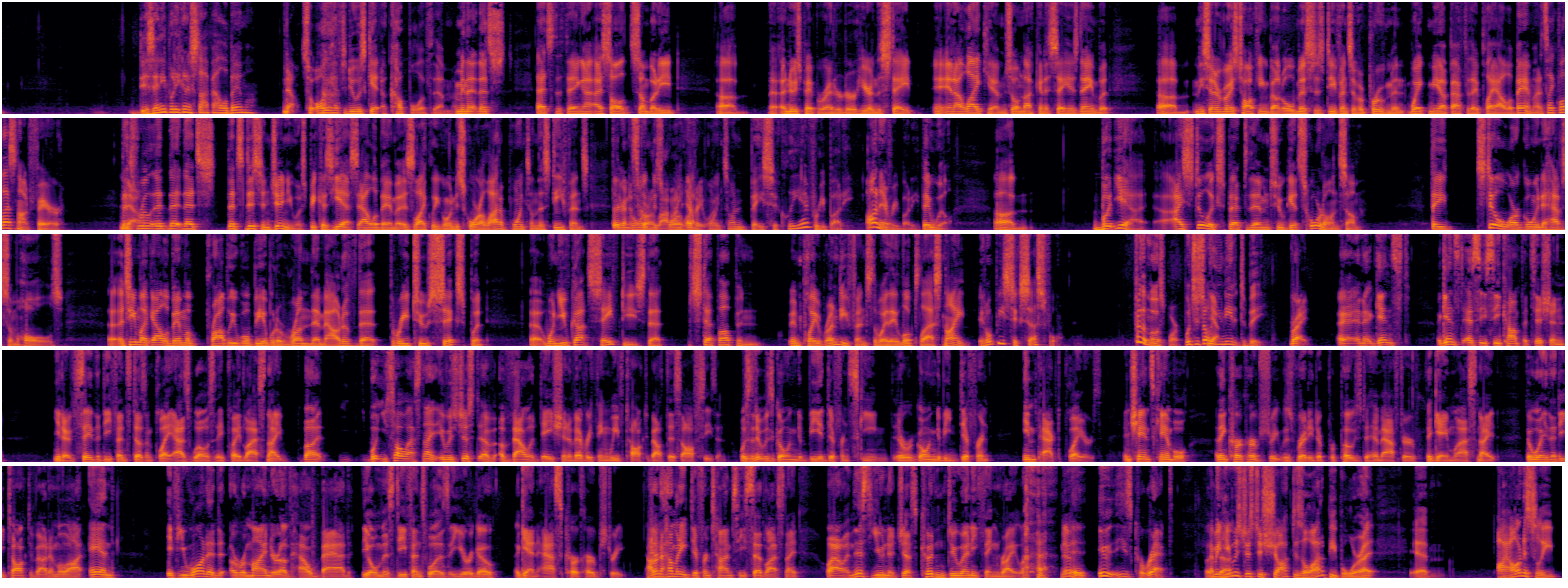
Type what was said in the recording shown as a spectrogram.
is anybody going to stop Alabama? No. So all you have to do is get a couple of them. I mean, that, that's that's the thing. I, I saw somebody, uh, a newspaper editor here in the state, and, and I like him, so I'm not going to say his name, but Um, he said everybody's talking about Ole Miss's defensive improvement. Wake me up after they play Alabama. And it's like, well, that's not fair. That's No. really that, that's that's disingenuous because yes, Alabama is likely going to score a lot of points on this defense. They're gonna score a lot on of everyone. points on basically everybody. On everybody, they will. Um, but yeah, I still expect them to get scored on some. They still are going to have some holes. A team like Alabama probably will be able to run them out of that three-two-six. But uh, when you've got safeties that step up and, and play run defense the way they looked last night, it'll be successful for the most part, which is all Yeah. you need it to be. Right. And against against SEC competition, you know, say the defense doesn't play as well as they played last night, but what you saw last night, it was just a, a validation of everything we've talked about this offseason, was that it was going to be a different scheme. There were going to be different impact players. And Chance Campbell, I think Kirk Herbstreit was ready to propose to him after the game last night, the way that he talked about him a lot. And if you wanted a reminder of how bad the Ole Miss defense was a year ago, again, ask Kirk Herbstreit. I don't know how many different times he said last night, "Wow, and this unit just couldn't do anything right." Yeah. he, he's correct. But, I mean, he uh, was just as shocked as a lot of people were. I, uh, I honestly,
